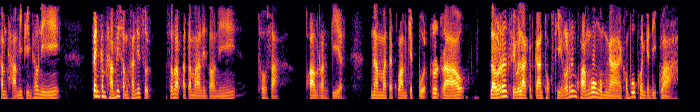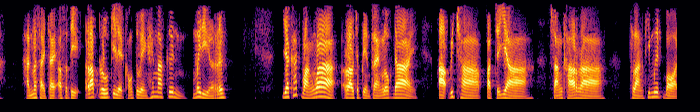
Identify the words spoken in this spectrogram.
คำถามมีเพียงเท่านี้ เป็นคำถามที่สำคัญที่สุดสำหรับอาตมาในตอนนี้ โทสะความรังเกียจ นำมาแต่ความเจ็บปวดรุดร้าว เราเลิกเสียเวลากับการถกเถียงเรื่องความโง่งมงายของผู้คนกันดีกว่า หันมาใส่ใจเอาสติรับรู้กิเลสของตัวเองให้มากขึ้น ไม่ดีหรือ อย่าคาดหวังว่าเราจะเปลี่ยนแปลงโลกได้ อวิชชา ปัจจยา สังขารา พลังที่มืดบอด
